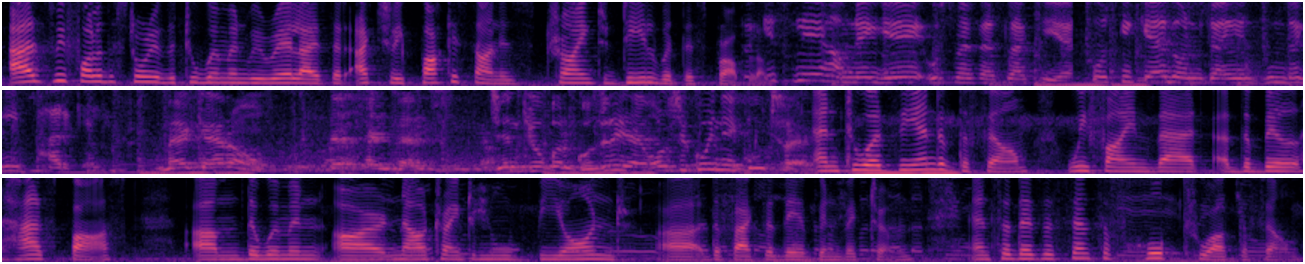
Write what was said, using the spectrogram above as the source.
तो मासूम बच्चे तो इसने हमारा चेहरा क्यों खराब किया था हमारे क्या कसूर था As we follow the story of the two women, we realize that actually Pakistan is trying to deal with this problem. इसलिए हमने ये उसमें फैसला किया है कि उसकी कैद होनी चाहिए जिंदगी भर के लिए मैं कह रहा हूँ डेथ सेंटेंस जिनके ऊपर गुजरी है उनसे कोई नहीं पूछ रहा है And towards the end of the film, we find that uh, the bill has passed. Um, the women are now trying to move beyond uh, the fact that they have been victims. And so there's a sense of hope throughout the film.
